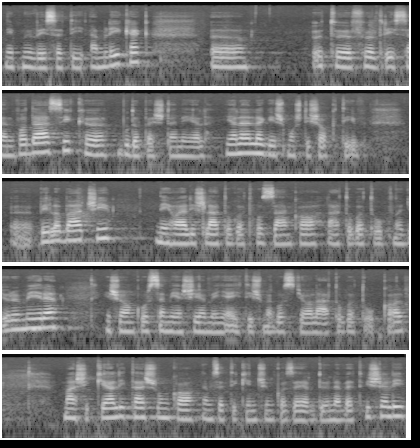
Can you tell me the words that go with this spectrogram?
népművészeti emlékek. Öt földrészen vadászik, Budapesten él jelenleg, és most is aktív Béla bácsi. Néha el is látogat hozzánk a látogatók nagy örömére, és olyankor személyes élményeit is megosztja a látogatókkal. Másik kiállításunk a Nemzeti Kincsünk az erdő nevet viseli,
